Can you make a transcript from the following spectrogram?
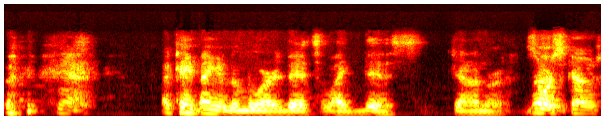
Yeah. I can't think of no more that's like this genre. Source No, code.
